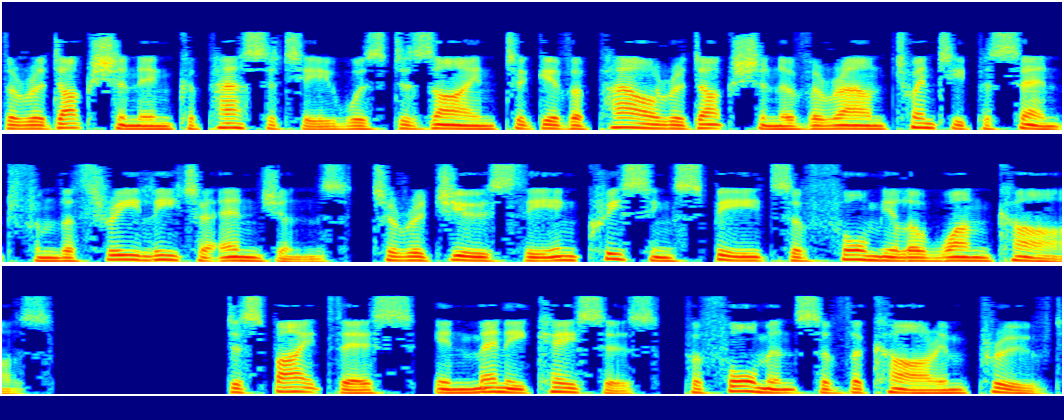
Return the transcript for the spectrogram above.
The reduction in capacity was designed to give a power reduction of around 20% from the 3 liter engines, to reduce the increasing speeds of Formula One cars. Despite this, in many cases, performance of the car improved.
